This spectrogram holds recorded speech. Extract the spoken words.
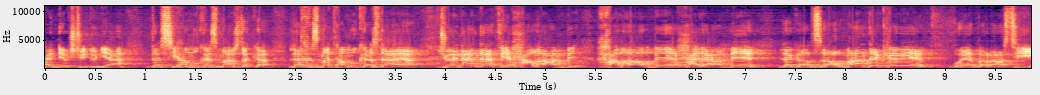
هەندێک شتی دونیا دەستی هەموو کەس ماچ دەکا لە خزمەت هەموو کەسدایە گوێ ناداتێ حەڵام بێ حەڵاڵ بێ حەرام بێ لەگەڵ زاڵمان دەکەوێ بۆیە بەڕاستی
